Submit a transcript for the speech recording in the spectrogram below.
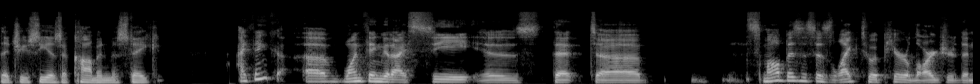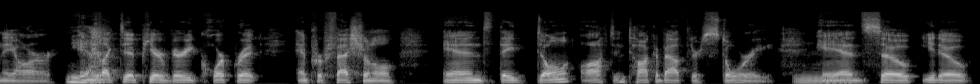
that you see as a common mistake? I think uh, one thing that I see is that uh, small businesses like to appear larger than they are. Yeah. And they like to appear very corporate and professional. And they don't often talk about their story. Mm. And so, you know,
